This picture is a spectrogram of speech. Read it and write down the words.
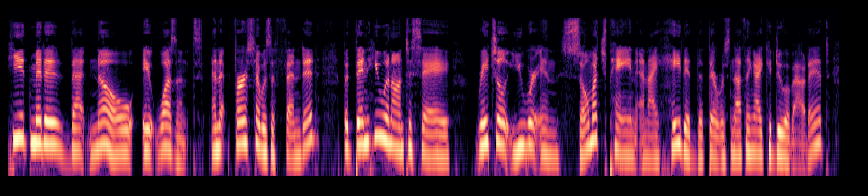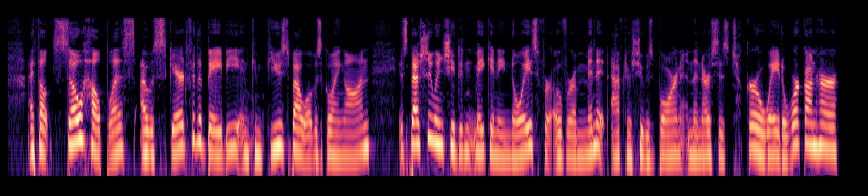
He admitted that no, it wasn't. And at first I was offended, but then he went on to say, Rachel, you were in so much pain, and I hated that there was nothing I could do about it. I felt so helpless. I was scared for the baby and confused about what was going on, especially when she didn't make any noise for over a minute after she was born, and the nurses took her away to work on her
